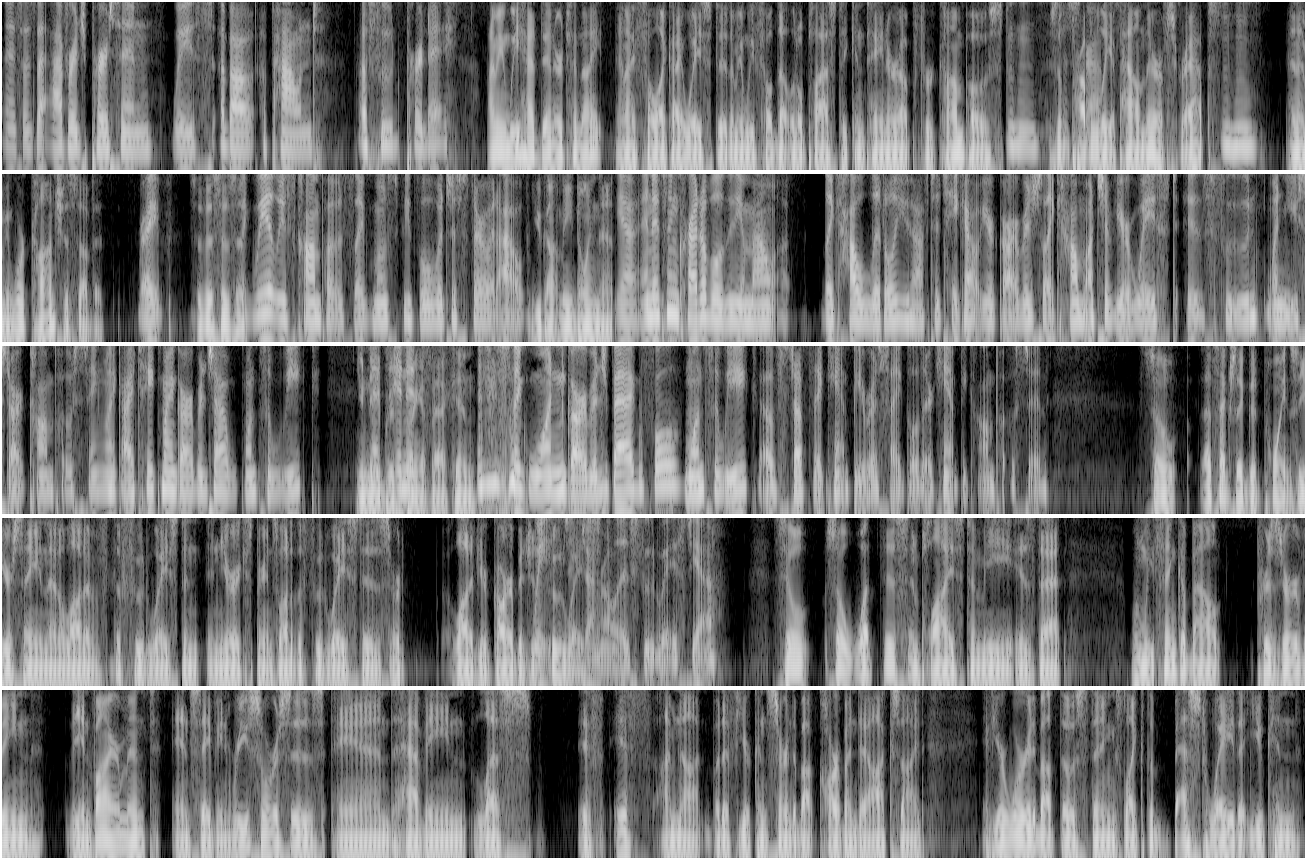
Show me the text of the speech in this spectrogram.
And it says the average person wastes about a pound of food per day. I mean, we had dinner tonight, and I felt like I wasted. I mean, we filled that little plastic container up for compost. Mhm. There's a, probably a pound there of scraps, Mhm. and I mean, we're conscious of it. Right. So this isn't. Like we at least compost. Like most people would just throw it out. you got me doing that. Yeah, and it's incredible the amount, like how little you have to take out your garbage. Like how much of your waste is food when you start composting. Like I take my garbage out once a week. Your neighbors bring it back in. and it's like one garbage bag full once a week of stuff that can't be recycled or can't be composted. So that's actually a good point. So you're saying that a lot of the food waste, in, in your experience, a lot of the food waste is, or a lot of your garbage is waste food in waste. general is food waste. Yeah. So, so what this implies to me is that when we think about preserving the environment and saving resources and having less, if if I'm not, but if you're concerned about carbon dioxide, if you're worried about those things, like the best way that you can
